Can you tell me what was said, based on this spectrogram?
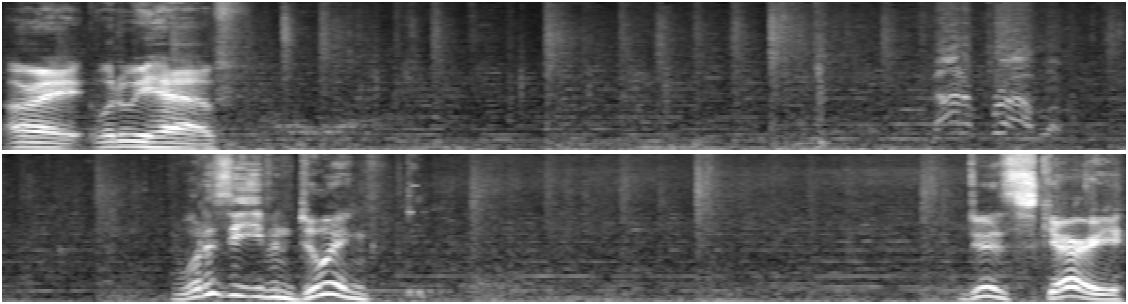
Alright, what do we have? What is he even doing? Dude, it's scary.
